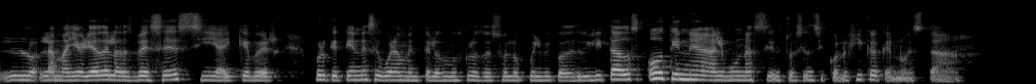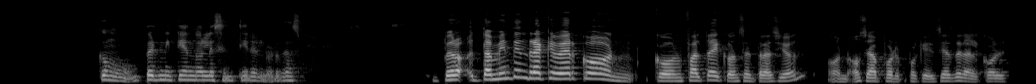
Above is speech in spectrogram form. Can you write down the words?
la mayoría de las veces, sí hay que ver, porque tiene seguramente los músculos del suelo pélvico debilitados o tiene alguna situación psicológica que no está como permitiéndole sentir el orgasmo. Pero también tendrá que ver con, con falta de concentración. O, o sea, por, porque decías del alcohol.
